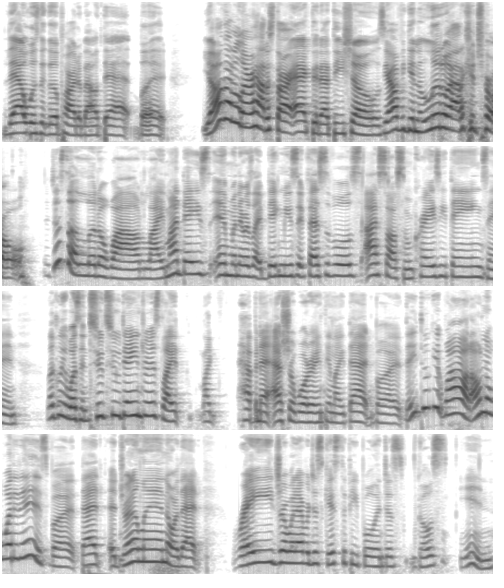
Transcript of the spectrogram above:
that was the good part about that. But y'all gotta learn how to start acting at these shows. Y'all be getting a little out of control. Just a little wild. Like my days in when there was like big music festivals, I saw some crazy things and luckily it wasn't too too dangerous, like like happened at Astroworld or anything like that. But they do get wild. I don't know what it is, but that adrenaline or that rage or whatever just gets to people and just goes in.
